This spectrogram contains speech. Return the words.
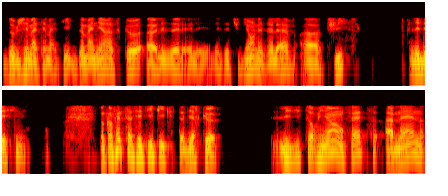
d'objets mathématiques de manière à ce que euh, les, les, étudiants, les élèves euh, puissent les dessiner. Donc en fait, ça c'est typique, c'est-à-dire que les historiens, en fait, amènent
